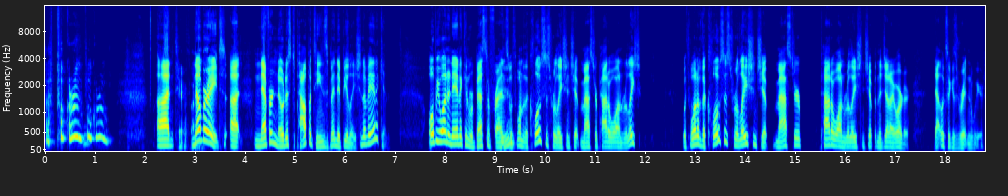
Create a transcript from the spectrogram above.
pokeroo, pokeroo. Uh, Terrifying. Number eight, uh, never noticed Palpatine's manipulation of Anakin. Obi Wan and Anakin were best of friends Yeah. with one of the closest relationship Master Padawan relation, with one of the closest relationship Master Padawan relationship in the Jedi Order. That looks like it's written weird.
